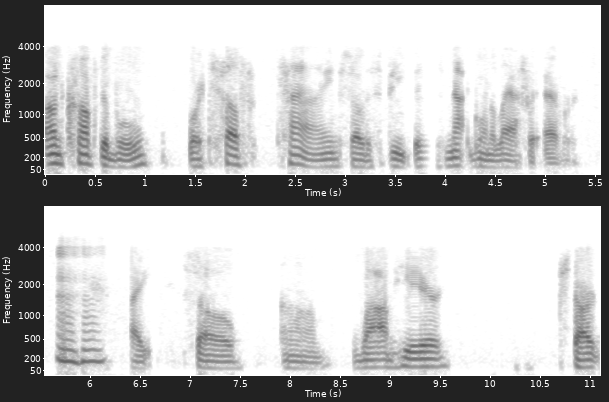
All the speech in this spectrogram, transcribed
uncomfortable or tough time, so to speak, is not going to last forever. Mm-hmm. Right. So um, while I'm here, start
